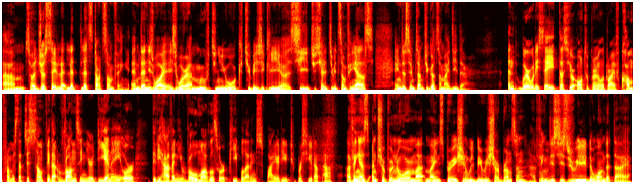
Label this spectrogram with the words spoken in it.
Um, so I just say let, let let's start something, and mm-hmm. then is why is where I moved to New York to basically uh, see to see a little bit something else, and at the same time to got some idea there. And where would you say does your entrepreneurial drive come from? Is that just something that runs in your DNA, or did you have any role models or people that inspired you to pursue that path? I think as entrepreneur, my, my inspiration will be Richard Branson. I think mm-hmm. this is really the one that I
